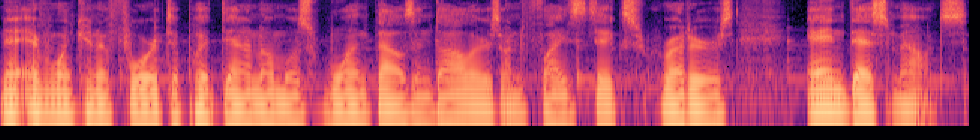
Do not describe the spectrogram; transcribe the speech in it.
Not everyone can afford to put down almost $1,000 on flight sticks, rudders, and desk mounts.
